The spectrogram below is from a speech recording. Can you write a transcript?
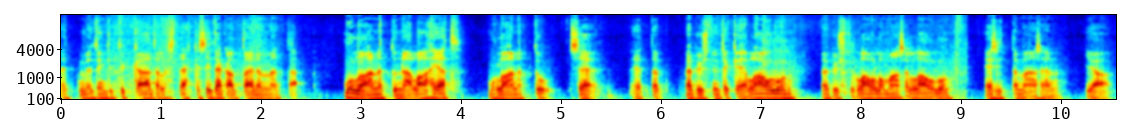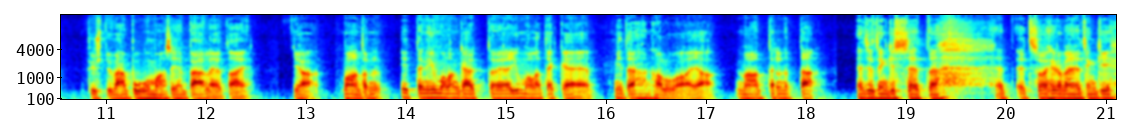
että mä jotenkin tykkään ajatella sitä ehkä sitä kautta enemmän, että mulla on annettu nämä lahjat, mulla on annettu se, että mä pystyn tekemään laulun, mä pystyn laulamaan sen laulun, esittämään sen ja pystyn vähän puhumaan siihen päälle jotain. Ja mä oon antanut itteni Jumalan käyttöön ja Jumala tekee mitä hän haluaa. Ja mä ajattelen, että, että jotenkin se, että, että, että se on hirveän jotenkin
